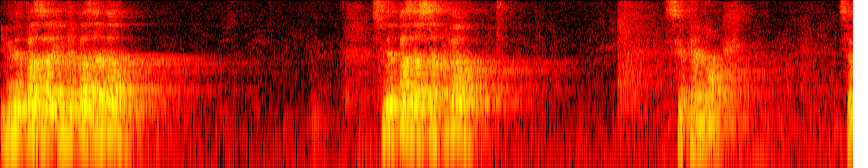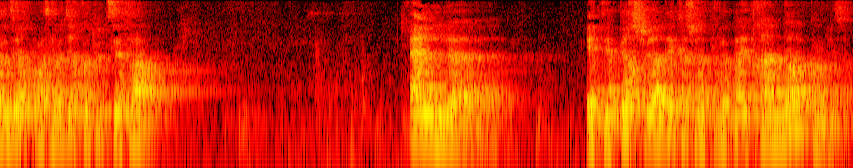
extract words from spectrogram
Il n'est pas, il n'est pas un homme. Ce n'est pas un simple homme. C'est un ange. Ça veut dire quoi? Ça veut dire que toutes ces femmes, elles euh, étaient persuadées que ce ne pouvait pas être un homme comme les autres.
